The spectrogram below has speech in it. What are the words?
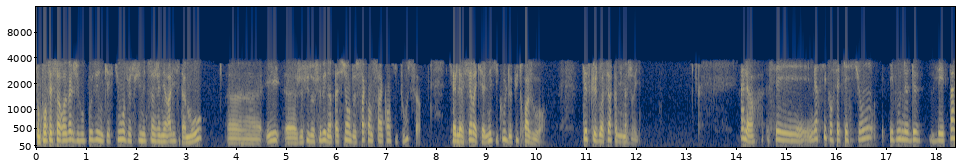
Donc, professeur Revel, je vais vous poser une question. Je suis médecin généraliste à Meaux euh, et euh, je suis au chevet d'un patient de 55 ans qui tousse, qui a de la fièvre et qui a le nez qui coule depuis trois jours. Qu'est-ce que je dois faire comme imagerie? Alors, c'est merci pour cette question. Et vous ne devez pas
